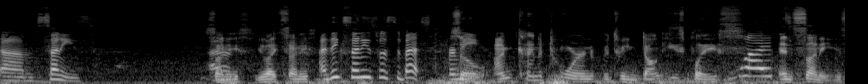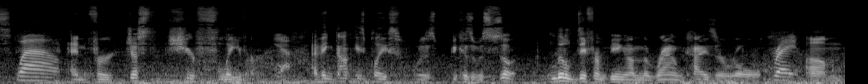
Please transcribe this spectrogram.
um, don't- Sonny's. You like Sonny's? I think Sonny's was the best for so me. So I'm kind of torn between Donkey's Place What? and Sonny's, Wow. and for just sheer flavor. Yeah. I think Donkey's Place was because it was so a little different being on the round Kaiser roll. Right. Um,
